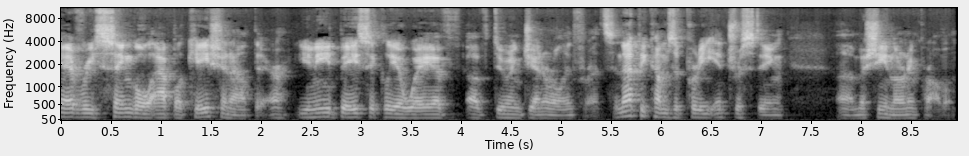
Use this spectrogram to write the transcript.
every single application out there. You need basically a way of of doing general inference, and that becomes a pretty interesting uh, machine learning problem.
